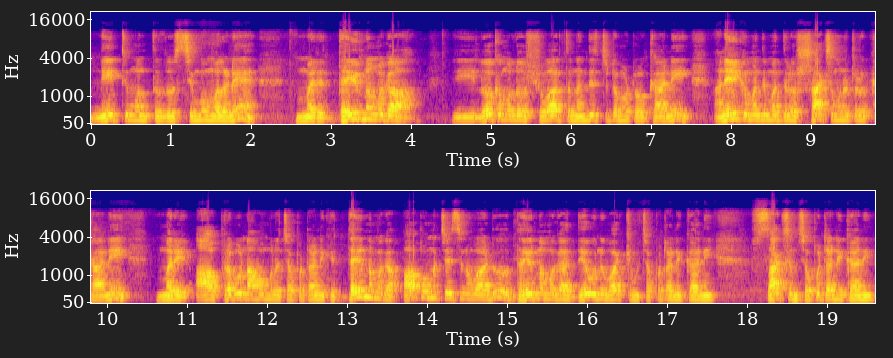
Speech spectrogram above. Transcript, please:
నీతిమంతులు సింహం వలనే మరి ధైర్యముగా ఈ లోకములో సువార్తను అందించటమటో కానీ అనేక మంది మధ్యలో సాక్ష్యం ఉండటం కానీ మరి ఆ ప్రభు నామములు చెప్పటానికి ధైర్యముగా పాపము చేసిన వాడు ధైర్యముగా దేవుని వాక్యం చెప్పటానికి కానీ సాక్ష్యం చెప్పటానికి కానీ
